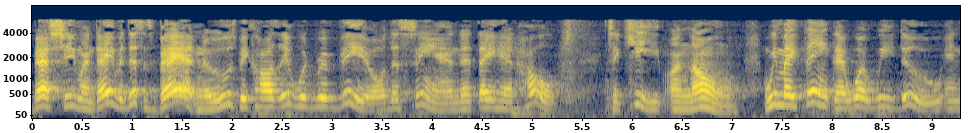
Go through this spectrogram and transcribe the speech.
Bathsheba and David, this is bad news because it would reveal the sin that they had hoped to keep unknown. We may think that what we do in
